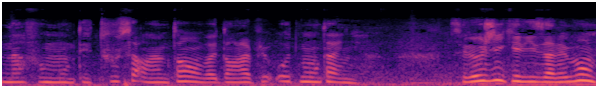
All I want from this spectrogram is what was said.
Non, faut monter tout ça. En même temps, on va dans la plus haute montagne. C'est logique, Elisa, mais bon.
